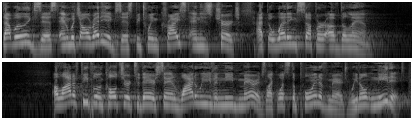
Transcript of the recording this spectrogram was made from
that will exist and which already exists between Christ and his church at the wedding supper of the Lamb. A lot of people in culture today are saying, why do we even need marriage? Like, what's the point of marriage? We don't need it.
